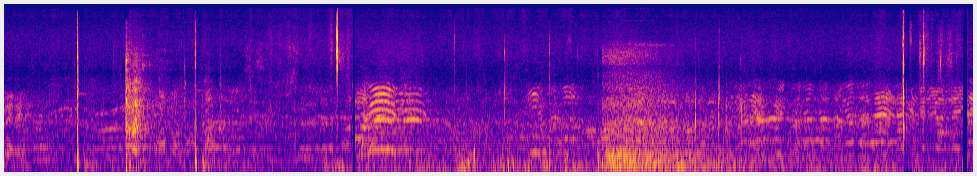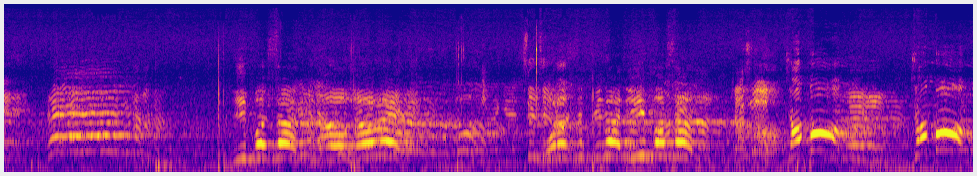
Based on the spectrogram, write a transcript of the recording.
beni. İyi pas at. Bravo. Orası final, iyi pas at. Jumbo! Jumbo!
